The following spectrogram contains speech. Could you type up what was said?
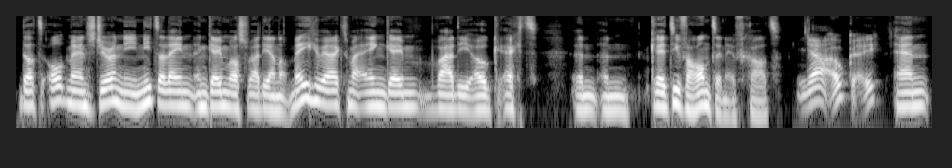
dat Old Man's Journey niet alleen een game was waar hij aan had meegewerkt. Maar een game waar hij ook echt een, een creatieve hand in heeft gehad. Ja, oké. En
